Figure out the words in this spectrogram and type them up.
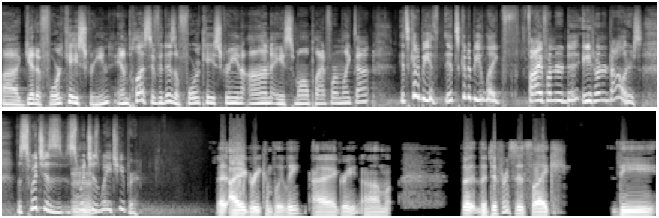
uh, get a 4K screen. And plus, if it is a 4K screen on a small platform like that, it's gonna be it's gonna be like 500 to 800 dollars. The Switch is Switch is way cheaper. I- agree completely. I agree. Um, the the difference is like the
